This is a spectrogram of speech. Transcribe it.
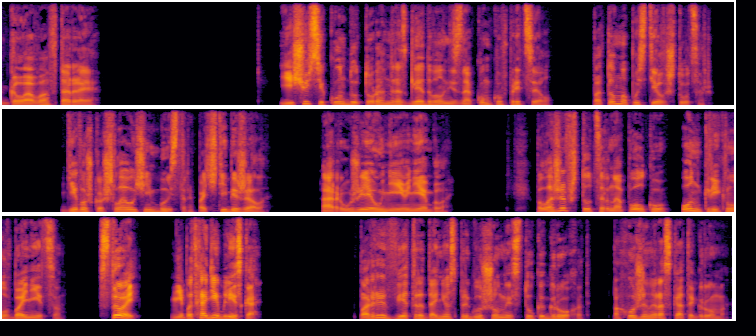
Глава вторая. Еще секунду Туран разглядывал незнакомку в прицел, потом опустил штуцер. Девушка шла очень быстро, почти бежала. Оружия у нее не было. Положив штуцер на полку, он крикнул в бойницу. «Стой! Не подходи близко!» Порыв ветра донес приглушенный стук и грохот, похожий на раскаты грома.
